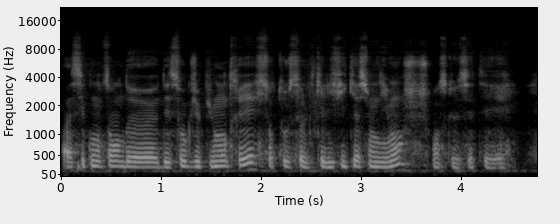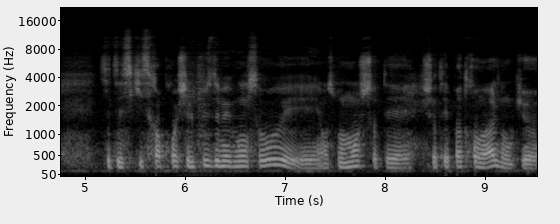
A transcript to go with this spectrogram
assez content des sauts que j'ai pu montrer, surtout le saut de qualification de dimanche. Je pense que c'était c'était ce qui se rapprochait le plus de mes bons sauts et en ce moment je sautais, sautais pas trop mal donc, euh,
